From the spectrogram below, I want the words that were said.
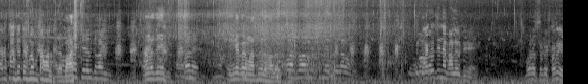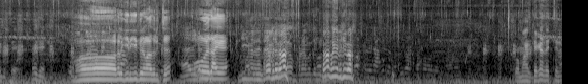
একবার পাঁচ হাজার কিলো মোটা ভালো আরে বাস। তেলে দিতে হয়নি। আমাদের তাহলে ইংরে করে মাছ নিলে ভালো হচ্ছে। দেখো দিন না ভালো উঠে বড় ছোট সবই উঠেছে। ও খালি গির গির করে মাছ উঠছে। ওই জায়গায় কি করে ভিডিও কর। খরার ভাই ভিডিও কর। তো মাছ দেখা যাচ্ছে না।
